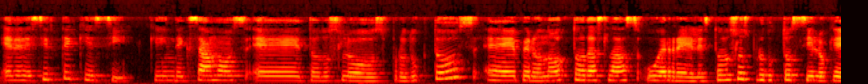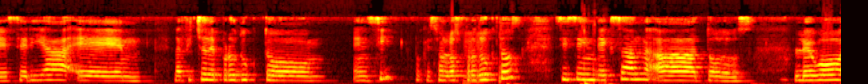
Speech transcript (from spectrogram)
he de decirte que sí, que indexamos eh, todos los productos, eh, pero no todas las URLs. Todos los productos sí, lo que sería eh, la ficha de producto en sí, lo que son los productos, sí se indexan a todos. Luego,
